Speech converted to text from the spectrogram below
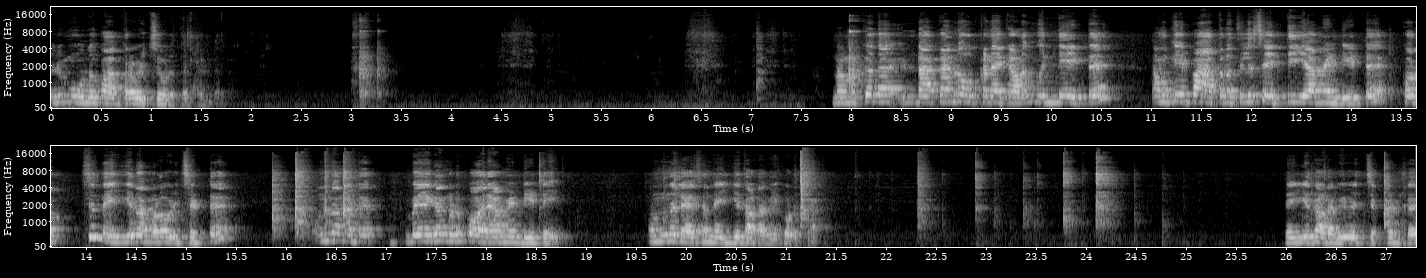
ഒരു മൂന്ന് പാത്രം ഒഴിച്ചു കൊടുത്തിട്ടുണ്ട്. നമുക്കത് ഉണ്ടാക്കാൻ നോക്കണേക്കാളും മുന്നേയിട്ട് നമുക്ക് ഈ പാത്രത്തിൽ സെറ്റ് ചെയ്യാൻ വേണ്ടിയിട്ട് കുറച്ച് നെയ്യ് നമ്മൾ ഒഴിച്ചിട്ട് ഒന്ന് അങ്ങോട്ട് വേഗം അങ്ങോട്ട് പോരാൻ വേണ്ടിയിട്ടേ ഒന്ന് ലേശം നെയ്യ് തടവി കൊടുക്കാം നെയ്യ് തടവി വെച്ചിട്ടുണ്ട്.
